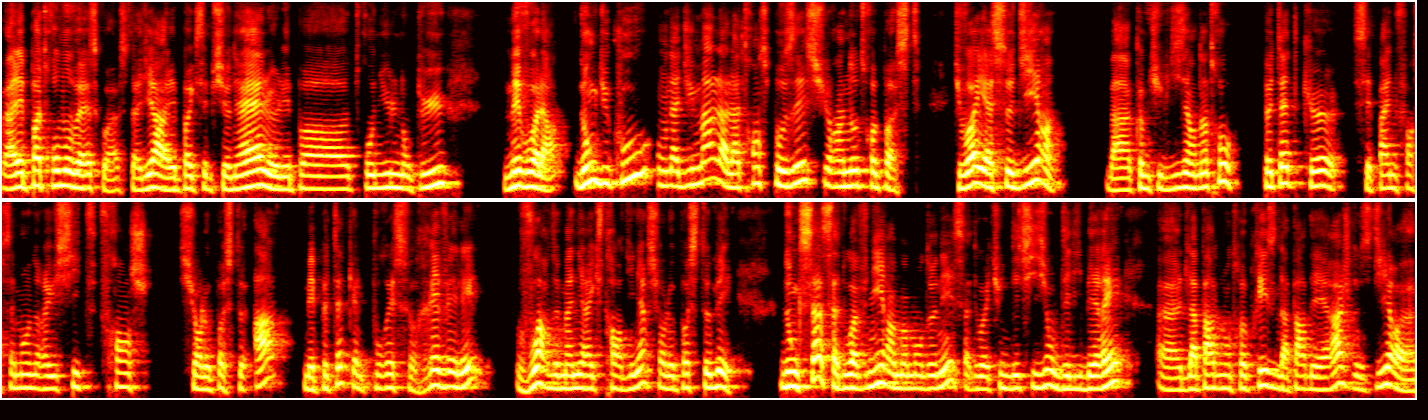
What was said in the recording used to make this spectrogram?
elle n'est pas trop mauvaise, quoi. C'est-à-dire, elle n'est pas exceptionnelle, elle n'est pas trop nulle non plus. Mais voilà. Donc, du coup, on a du mal à la transposer sur un autre poste. Tu vois, et à se dire, bah, comme tu le disais en intro, peut-être que ce n'est pas une, forcément une réussite franche sur le poste A, mais peut-être qu'elle pourrait se révéler, voire de manière extraordinaire, sur le poste B. Donc ça, ça doit venir à un moment donné, ça doit être une décision délibérée euh, de la part de l'entreprise, de la part des RH, de se dire, euh,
